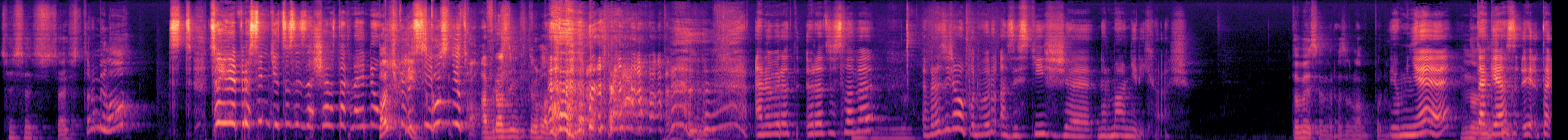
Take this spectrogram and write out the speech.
Co se sestra Milo? C- Co je, prosím tě, co jsi začal tak najednou? Počkej, Prosím. zkus něco. A vrazím ti tu hlavu. Ano, Vratoslave, vrazíš ho pod vodu a zjistíš, že normálně dýcháš. To by jsem vrazil hlavu pod vodu. Jo, mě? No, tak, já, tak,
